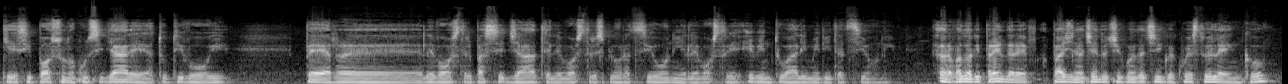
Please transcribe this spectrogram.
che si possono consigliare a tutti voi per eh, le vostre passeggiate, le vostre esplorazioni e le vostre eventuali meditazioni. Allora vado a riprendere a pagina 155 questo elenco,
